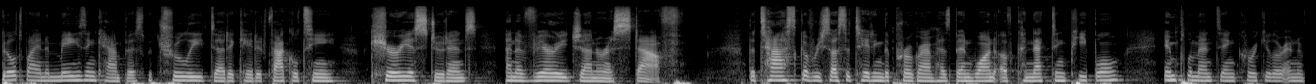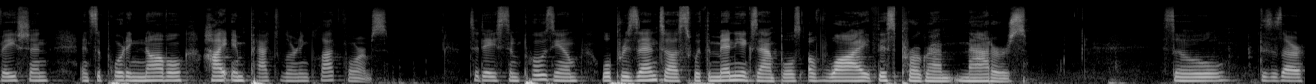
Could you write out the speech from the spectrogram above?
built by an amazing campus with truly dedicated faculty, curious students, and a very generous staff. The task of resuscitating the program has been one of connecting people, implementing curricular innovation, and supporting novel, high impact learning platforms. Today's symposium will present us with many examples of why this program matters. So, this is our,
